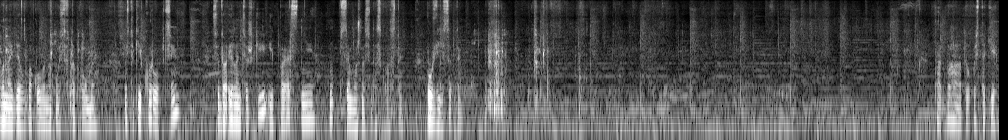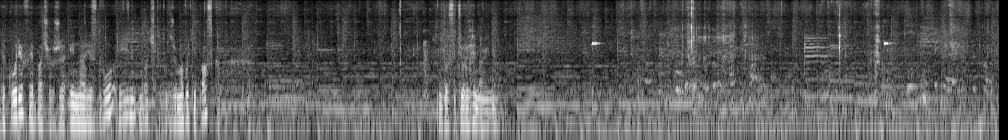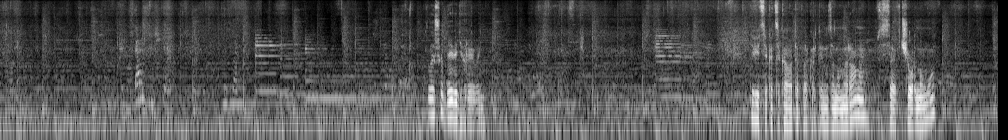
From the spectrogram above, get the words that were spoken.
Вона йде упакована ось в такому ось такій коробці. Сюди і ланцюжки, і перстні. Ну, все можна сюди скласти, повісити. Так, багато ось таких декорів. Я бачу вже і на Різдво, і бачите, тут вже, мабуть, і Пасха. Досить оригінальні. Лише 9 гривень. Дивіться, яка цікава тепер картина за номерами. Все в чорному.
